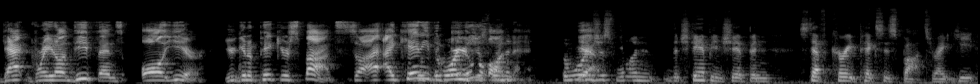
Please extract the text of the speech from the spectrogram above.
that great on defense all year. You're gonna pick your spots. So I, I can't The even Warriors kill just won that. The Warriors Yeah. just won the championship, and Steph Curry picks his spots. Right. He.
